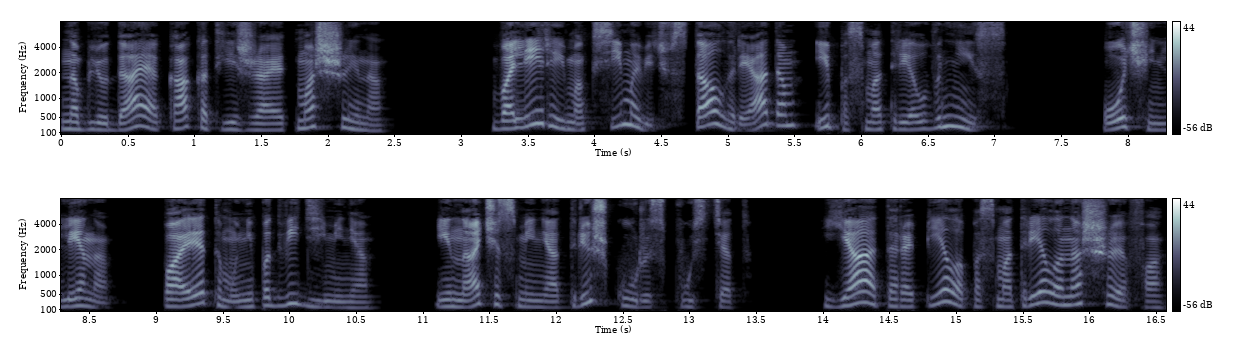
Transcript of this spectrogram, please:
наблюдая, как отъезжает машина. Валерий Максимович встал рядом и посмотрел вниз. «Очень, Лена, поэтому не подведи меня, иначе с меня три шкуры спустят». Я оторопела посмотрела на шефа,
